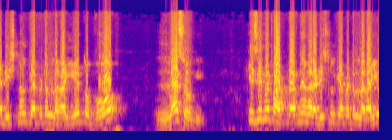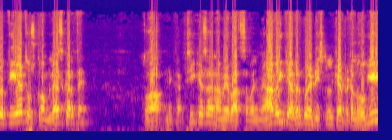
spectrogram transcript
एडिशनल कैपिटल लगाई है तो वो लेस होगी। किसी भी पार्टनर ने अगर एडिशनल कैपिटल लगाई होती है तो उसको हम लेस करते हैं। तो आपने कहा, ठीक है सर, हमें बात समझ में आ गई कि अगर कोई एडिशनल कैपिटल होगी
